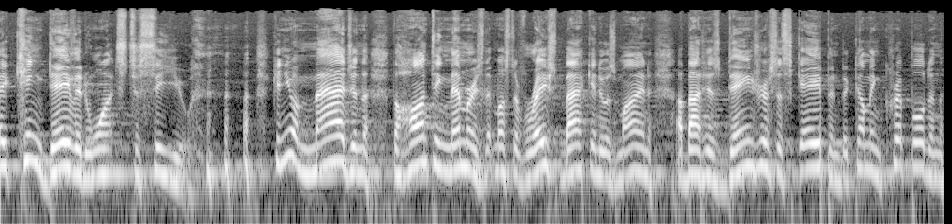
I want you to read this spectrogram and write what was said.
Hey, King David wants to see you. Can you imagine the, the haunting memories that must have raced back into his mind about his dangerous escape and becoming crippled and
